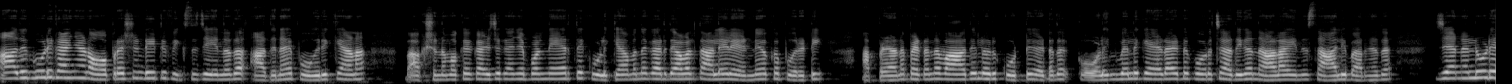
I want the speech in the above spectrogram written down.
അതും കൂടി കഴിഞ്ഞാണ് ഓപ്പറേഷൻ ഡേറ്റ് ഫിക്സ് ചെയ്യുന്നത്. അതിനായി പോയിരിക്കുകയാണ് ഭക്ഷണമൊക്കെ കഴിച്ചു കഴിഞ്ഞപ്പോൾ നേരത്തെ കുളിക്കാമെന്ന് കരുതി അവൾ തലയിൽ എണ്ണയൊക്കെ പുരട്ടി. അപ്പോഴാണ് പെട്ടെന്ന് വാതിൽ ഒരു കൊട്ട് കേട്ടത്. കോളിംഗ് ബെല്ല് കേടായിട്ട് കുറച്ചധികം നാളായി എന്ന് സാലി പറഞ്ഞത്. ജനലിലൂടെ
